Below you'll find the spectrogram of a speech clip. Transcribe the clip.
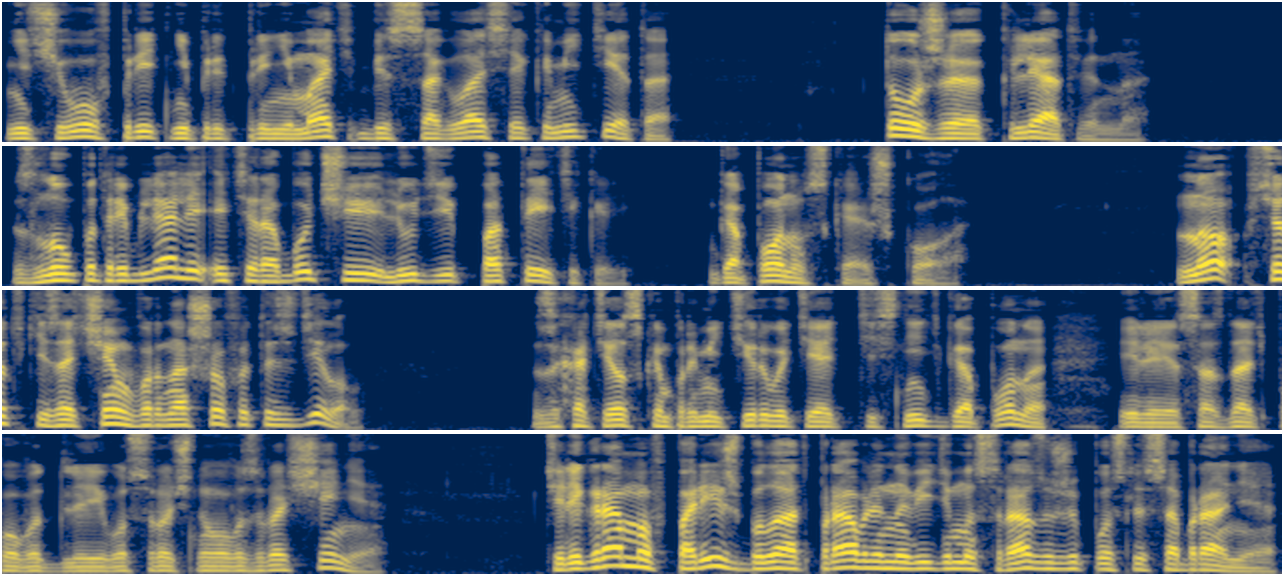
ничего впредь не предпринимать без согласия комитета. Тоже клятвенно. Злоупотребляли эти рабочие люди патетикой. Гапоновская школа. Но все-таки зачем Варнашов это сделал? Захотел скомпрометировать и оттеснить Гапона или создать повод для его срочного возвращения? Телеграмма в Париж была отправлена, видимо, сразу же после собрания.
